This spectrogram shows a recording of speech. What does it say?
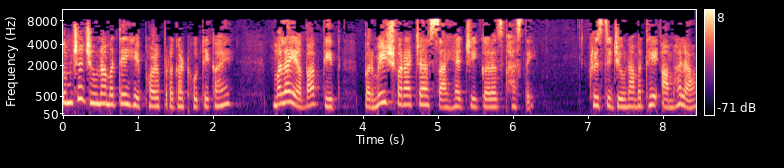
तुमच्या जीवनामध्ये हे फळ प्रकट होते काय? मला या बाबतीत परमेश्वराच्या साह्याची गरज भासते. ख्रिस्ती जीवनामध्ये आम्हाला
